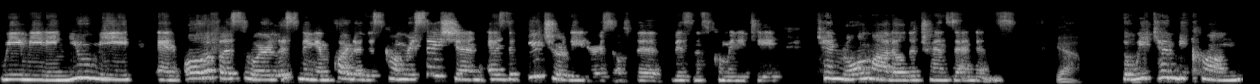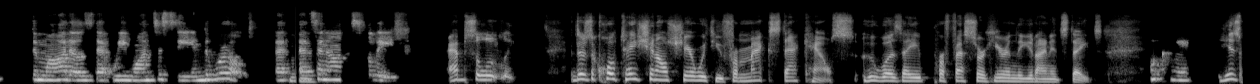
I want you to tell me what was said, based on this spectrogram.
we meaning you, me, and all of us who are listening and part of this conversation as the future leaders of the business community can role model the transcendence. Yeah. So we can become the models that we want to see in the world. That, mm-hmm. That's an honest belief. Absolutely. There's a quotation I'll share with you from Max Stackhouse, who was a professor here in the United States. Okay. His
